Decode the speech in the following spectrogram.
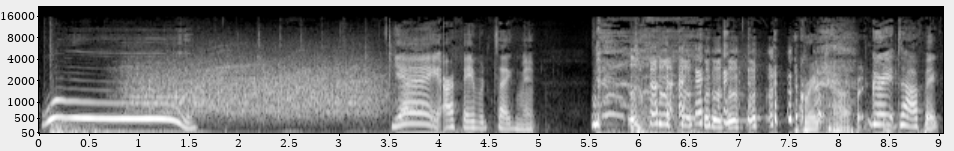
Woo! Yay! Our favorite segment. Great topic. great topic.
